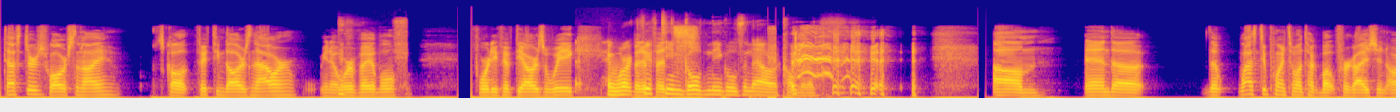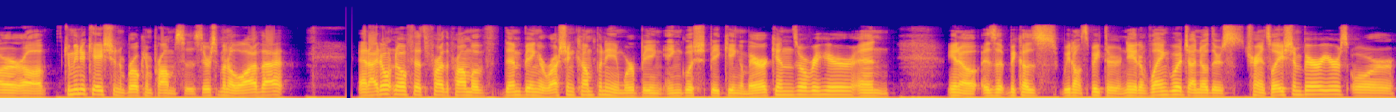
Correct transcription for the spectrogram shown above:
testers, Walrus and I, let's call it fifteen dollars an hour. You know, we're available 40, 50 hours a week. And work 15 golden eagles an hour. Um, and uh, the last two points I want to talk about for Gaijin are uh, communication and broken promises. There's been a lot of that, and I don't know if that's part of the problem of them being a Russian company and we're being English-speaking Americans over here, and you know, is it because we don't speak their native language? I know there's translation barriers, or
